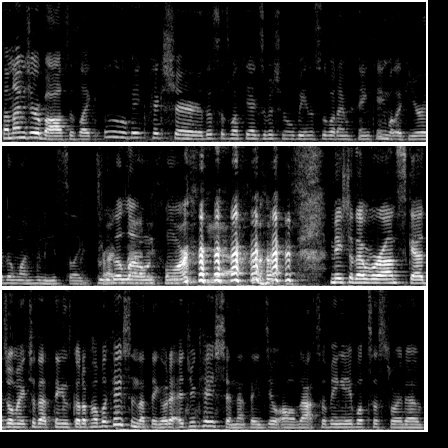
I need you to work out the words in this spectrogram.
sometimes your boss is like, "Ooh, big picture. This is what the exhibition will be. And this is what I'm thinking." But like, you're the one who needs to like do the loan form. Yeah. make sure that we're on schedule. Make sure that things go to publication, that they go to education, that they do all of that. So being able to sort of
